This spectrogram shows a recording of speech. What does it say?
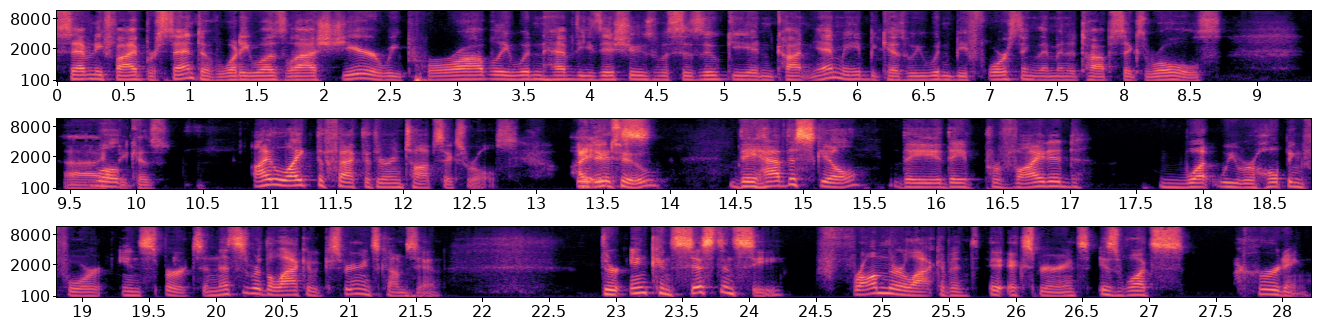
75% of what he was last year, we probably wouldn't have these issues with Suzuki and Kotkaniemi because we wouldn't be forcing them into top six roles. Uh, Well, because I like the fact that they're in top six roles. I do too. They have the skill. They they've provided what we were hoping for in spurts, and this is where the lack of experience comes in. Their inconsistency from their lack of in- experience is what's hurting.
